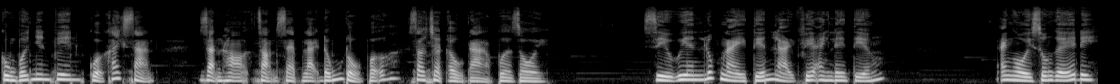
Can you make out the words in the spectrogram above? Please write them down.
cùng với nhân viên của khách sạn, dặn họ dọn dẹp lại đống đổ vỡ do trận ẩu đả vừa rồi. Dì Uyên lúc này tiến lại phía anh lên tiếng. Anh ngồi xuống ghế đi.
